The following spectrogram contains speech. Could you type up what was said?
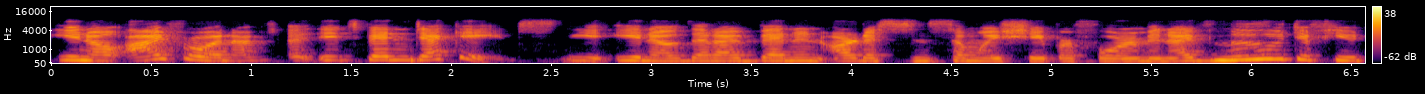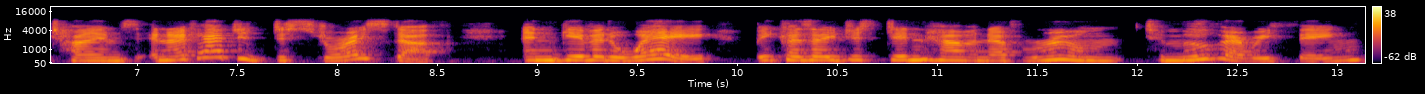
you know, I, for one, I've, it's been decades, you, you, know, that I've been an artist in some way, shape, or form. And I've moved a few times and I've had to destroy stuff and give it away because I just didn't have enough room to move everything.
